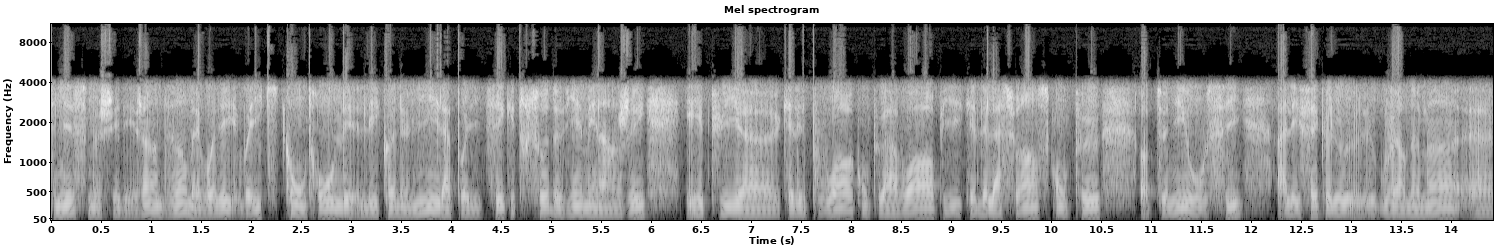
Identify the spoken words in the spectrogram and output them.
cynisme chez les gens en disant mais voyez, voyez qui contrôle l'économie et la politique et tout ça devient mélangé et puis euh, quel est le pouvoir qu'on peut avoir puis quelle est l'assurance qu'on peut obtenir aussi à l'effet que le, le gouvernement euh,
